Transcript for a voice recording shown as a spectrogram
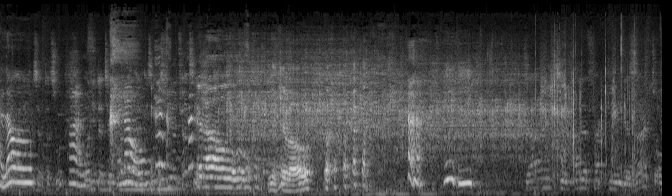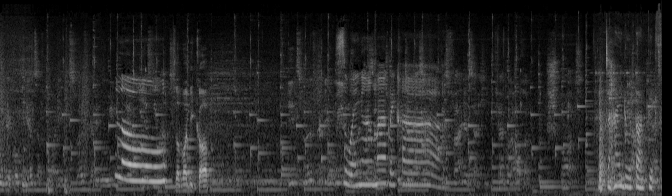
ฮัลโหล Konzept dazu. Hans. Und hinter Till Hello. die sind bis 44. Hello. Nicht hello. Damit sind alle Fakten gesagt und wir gucken jetzt auf die heutigen zwölf Kategorien. ฮัลโหล So Bodycop. Die zwölf Kategorien. สวยงามมากเลยค่ะ Das Fragezeichen. Verbraucher. Sport. เดี๋ยวจะให้ดูตอนปิดไฟ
